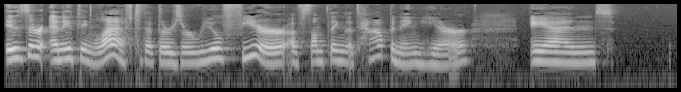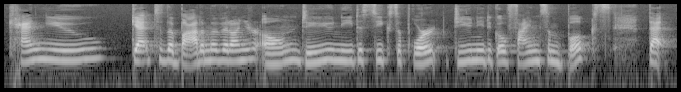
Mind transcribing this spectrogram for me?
is there anything left that there's a real fear of something that's happening here? And can you get to the bottom of it on your own? Do you need to seek support? Do you need to go find some books that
